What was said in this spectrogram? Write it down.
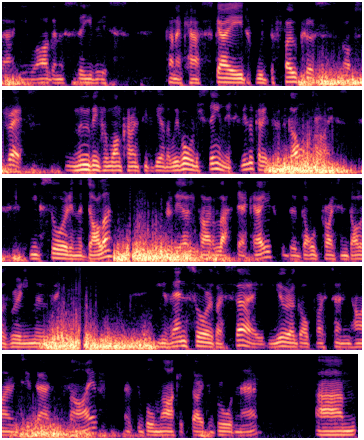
that you are going to see this kind of cascade with the focus of stress moving from one currency to the other. We've already seen this. If you look at it through the gold price, you saw it in the dollar through the early part of last decade, with the gold price in dollars really moving. You then saw, as I say, the euro gold price turning higher in 2005 as the bull market started to broaden out. Um,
